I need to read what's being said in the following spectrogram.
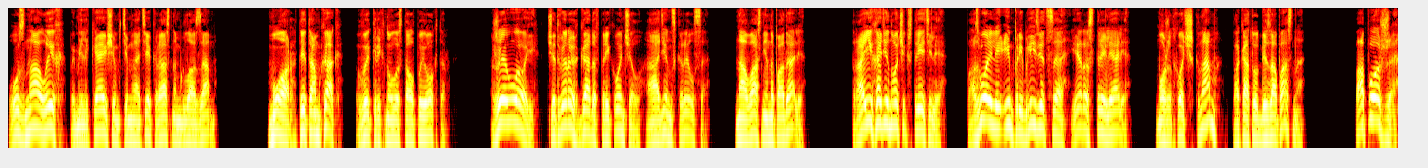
Узнал их по мелькающим в темноте красным глазам. «Мор, ты там как?» — выкрикнул из толпы Октор. «Живой! Четверых гадов прикончил, а один скрылся. На вас не нападали? Троих одиночек встретили. Позволили им приблизиться и расстреляли. Может, хочешь к нам, пока тут безопасно?» «Попозже.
